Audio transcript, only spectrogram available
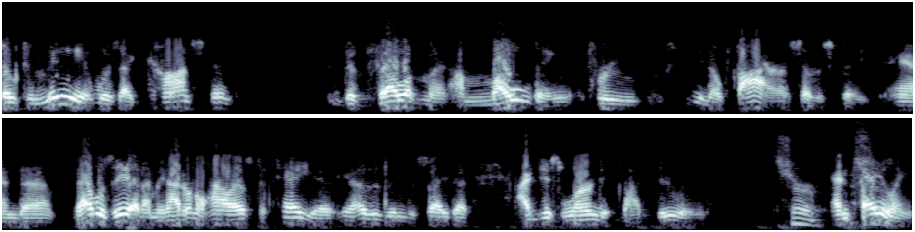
So to me, it was a constant development, a molding through you know fire, so to speak. And uh, that was it. I mean, I don't know how else to tell you other than to say that I just learned it by doing. Sure. And failing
